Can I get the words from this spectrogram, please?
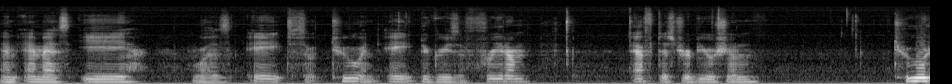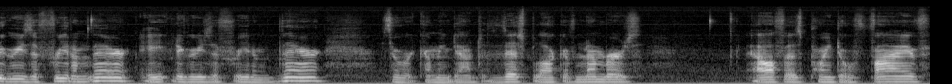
and MSE was 8, so 2 and 8 degrees of freedom. F distribution, 2 degrees of freedom there, 8 degrees of freedom there. So we're coming down to this block of numbers. Alpha is 0.05,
